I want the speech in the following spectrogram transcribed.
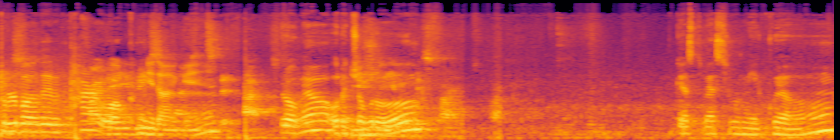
블루버드 팔 워크입니다, 이게. 들어오면 오른쪽으로 게스트 베스룸이 있고요.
